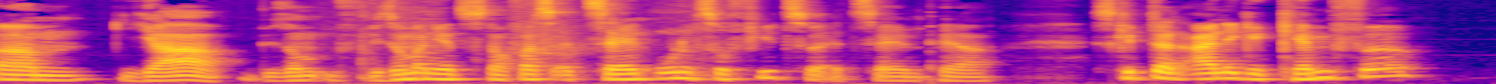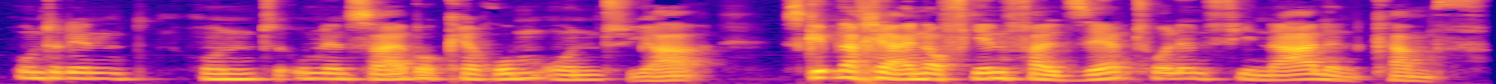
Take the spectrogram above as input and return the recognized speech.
ähm, ja, wie soll, wie soll man jetzt noch was erzählen, ohne zu viel zu erzählen, Per? Es gibt dann einige Kämpfe unter den und um den Cyborg herum und ja, es gibt nachher einen auf jeden Fall sehr tollen finalen Kampf,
